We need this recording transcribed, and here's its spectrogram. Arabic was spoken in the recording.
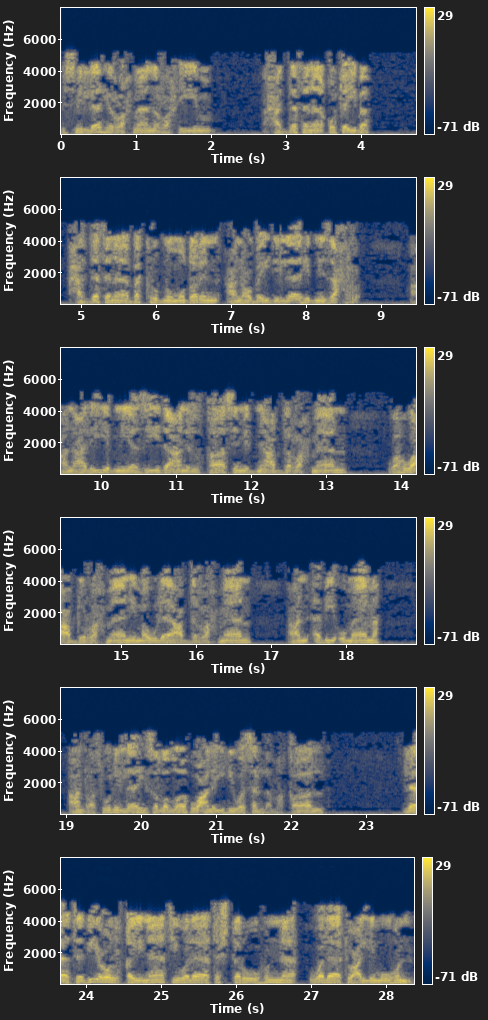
بسم الله الرحمن الرحيم. حدثنا قتيبة حدثنا بكر بن مضر عن عبيد الله بن زحر عن علي بن يزيد عن القاسم بن عبد الرحمن وهو عبد الرحمن مولى عبد الرحمن عن أبي أمامة عن رسول الله صلى الله عليه وسلم قال لا تبيعوا القينات ولا تشتروهن ولا تعلموهن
